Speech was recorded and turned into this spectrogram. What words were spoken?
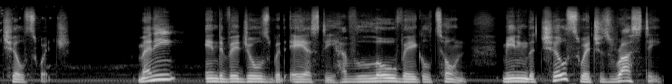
chill switch. Many individuals with ASD have low vagal tone, meaning the chill switch is rusty.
